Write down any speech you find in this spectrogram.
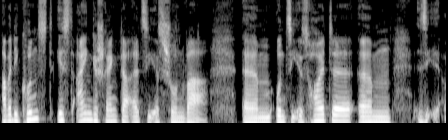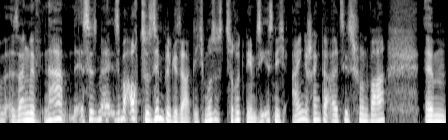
Aber die Kunst ist eingeschränkter, als sie es schon war. Ähm, und sie ist heute, ähm, sie, sagen wir, na, es ist, ist aber auch zu simpel gesagt. Ich muss es zurücknehmen. Sie ist nicht eingeschränkter, als sie es schon war. Ähm,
